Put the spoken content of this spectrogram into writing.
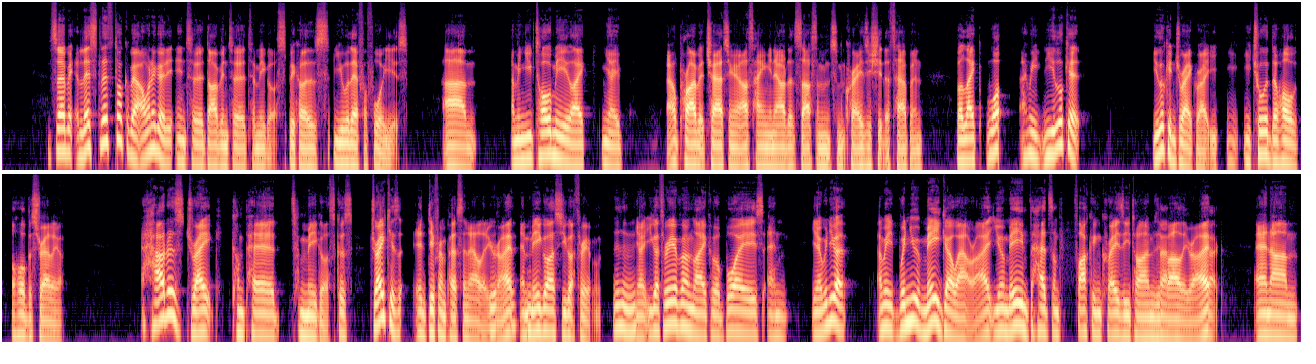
So let's let's talk about. I want to go into dive into to Migos because you were there for four years. Um, I mean, you've told me like you know our private chats, you know, us hanging out and stuff, some some crazy shit that's happened. But like, what I mean, you look at you look at Drake, right? You, you, you toured the whole the whole of Australia. How does Drake compare to Migos? Because Drake is a different personality, Mhm. right? And Migos, you got three of them. Mm-hmm. You know, you got three of them like who are boys, and you know when you got, I mean, when you and me go out, right? You and me had some fucking crazy times in. Bali, right? Fact. And um,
